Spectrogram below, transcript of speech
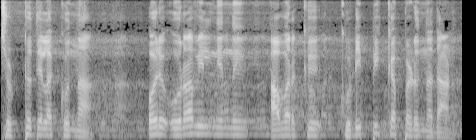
ചുട്ടുതിളക്കുന്ന ഒരു ഉറവിൽ നിന്ന് അവർക്ക് കുടിപ്പിക്കപ്പെടുന്നതാണ്.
